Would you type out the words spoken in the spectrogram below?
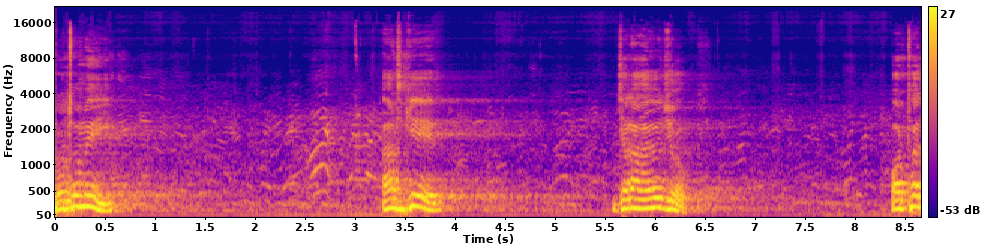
প্রথমেই আজকের যারা আয়োজক, অর্থাৎ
